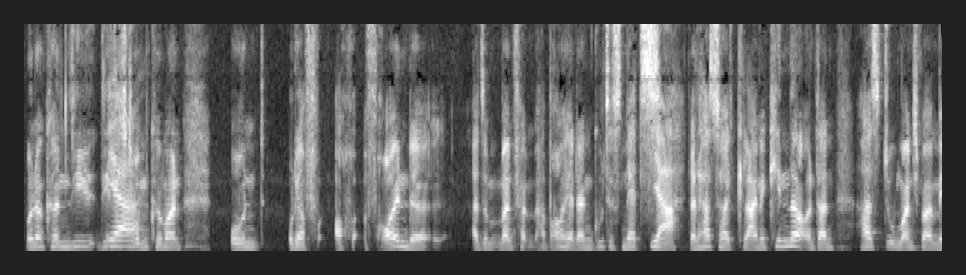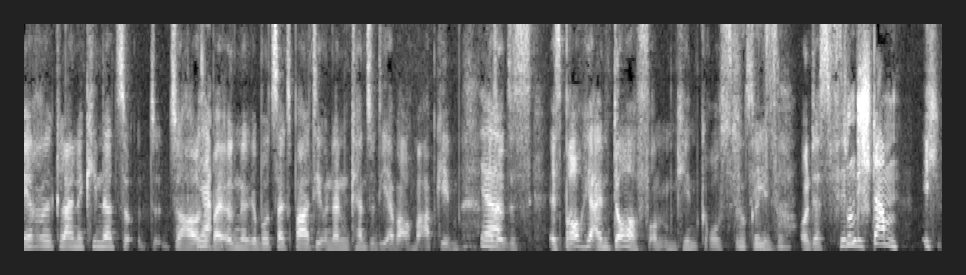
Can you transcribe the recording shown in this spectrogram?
und dann können die, die Ja. sich drum kümmern und oder auch Freunde. Also man braucht ja dann ein gutes Netz. Ja. Dann hast du halt kleine Kinder und dann hast du manchmal mehrere kleine Kinder zu, zu, Hause Ja. bei irgendeiner Geburtstagsparty und dann kannst du die aber auch mal abgeben. Ja. Also das, es braucht ja ein Dorf, um ein Kind großzuziehen. So. Und das So finde ein ich. Stamm. Ich,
